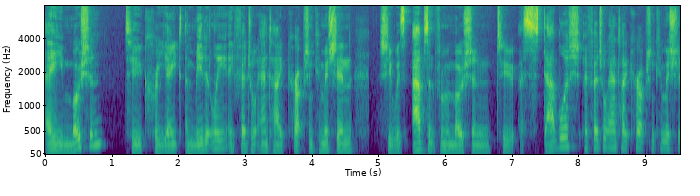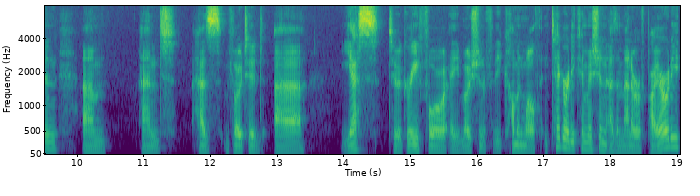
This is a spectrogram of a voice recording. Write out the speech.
a motion to create immediately a federal anti corruption commission. She was absent from a motion to establish a federal anti corruption commission um, and has voted uh, yes to agree for a motion for the Commonwealth Integrity Commission as a matter of priority.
